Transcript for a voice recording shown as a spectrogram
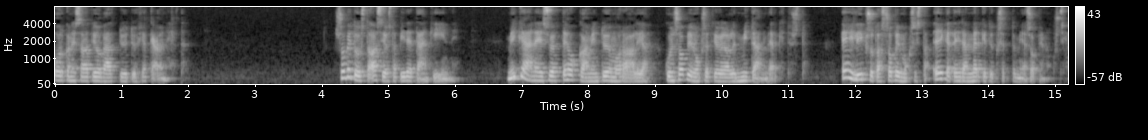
organisaatio välttyy tyhjäkäynniltä. Sovituista asioista pidetään kiinni. Mikään ei syö tehokkaammin työmoraalia kuin sopimukset, joilla ei ole mitään merkitystä. Ei lipsuta sopimuksista eikä tehdä merkityksettömiä sopimuksia.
